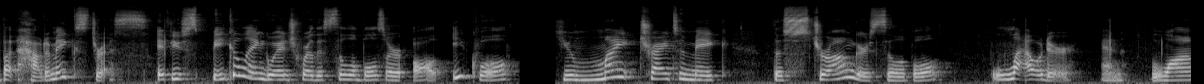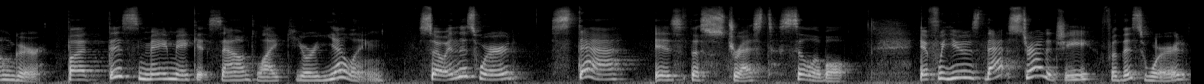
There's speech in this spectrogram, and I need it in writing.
But how to make stress? If you speak a language where the syllables are all equal, you might try to make the stronger syllable louder and longer. But this may make it sound like you're yelling. So in this word, sta is the stressed syllable. If we use that strategy for this word,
